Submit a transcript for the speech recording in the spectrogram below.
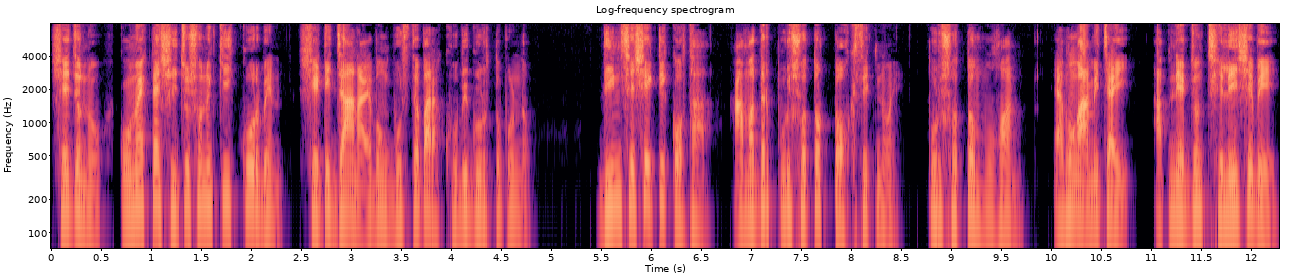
সেই জন্য কোনো একটা সিচুয়েশনে কি করবেন সেটি জানা এবং বুঝতে পারা খুবই গুরুত্বপূর্ণ। দিন শেষে একটি কথা, আমাদের পুরুষত্ব টক্সিক নয়, পুরুষত্ব মহান। এবং আমি চাই আপনি একজন ছেলে হিসেবে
